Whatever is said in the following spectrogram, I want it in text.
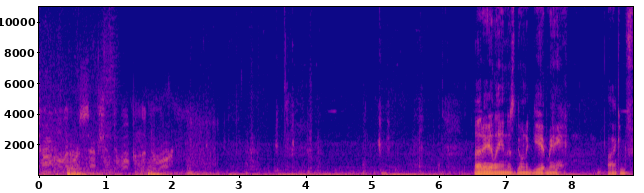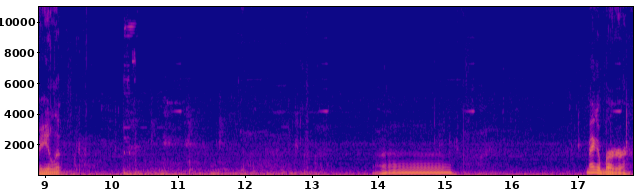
terminal at reception to open the door. That alien is going to get me. I can feel it. Uh, Mega Burger.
